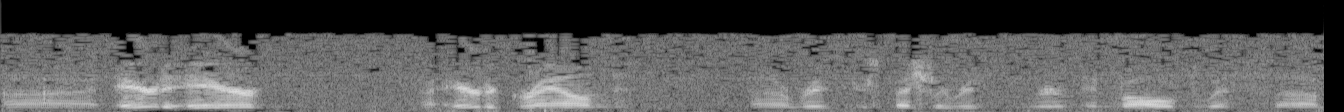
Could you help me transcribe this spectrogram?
uh, air to air, uh, air to ground, uh, re- especially re- re- involved with um,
